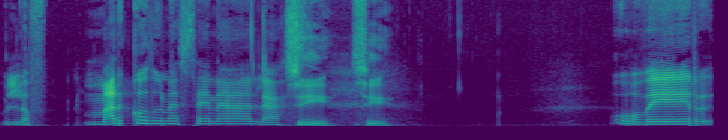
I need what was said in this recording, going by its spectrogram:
los marcos de una escena, las Sí, sí. o ver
